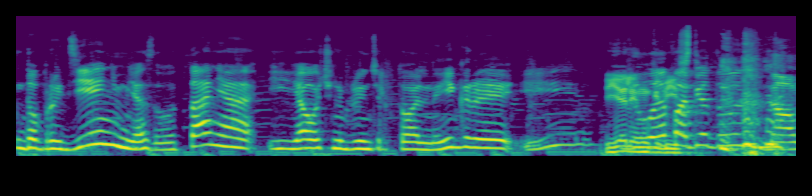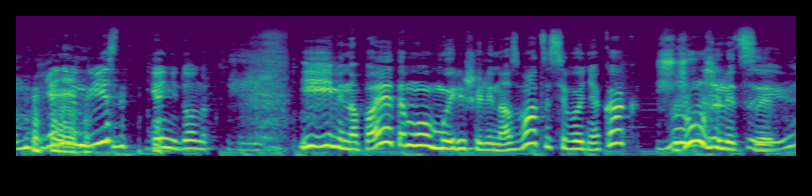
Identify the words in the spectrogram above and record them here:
Добрый день, меня зовут Таня, и я очень люблю интеллектуальные игры, и Я лингвист. победу нам. Я не лингвист, я не донор, к сожалению. И именно поэтому мы решили назваться сегодня как «Жужелицы».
